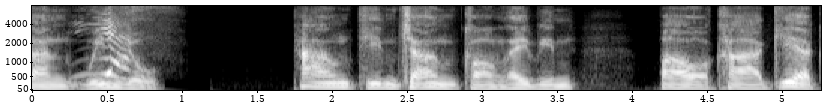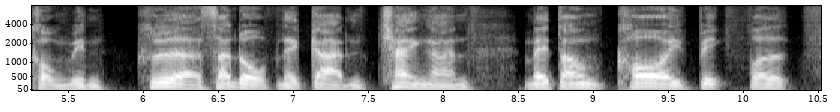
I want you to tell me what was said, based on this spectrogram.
ตั้งวินอยู่ทางทีมช่างของไอวิน เป่าคาเกียร์ของวินเพื่อสะดวกในการใช้งาน ไม่ต้องคอยปิดเปิดฝ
